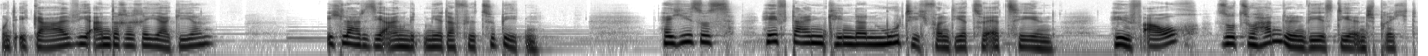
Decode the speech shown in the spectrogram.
und egal wie andere reagieren? Ich lade Sie ein, mit mir dafür zu beten. Herr Jesus, hilf deinen Kindern mutig von dir zu erzählen. Hilf auch, so zu handeln, wie es dir entspricht.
